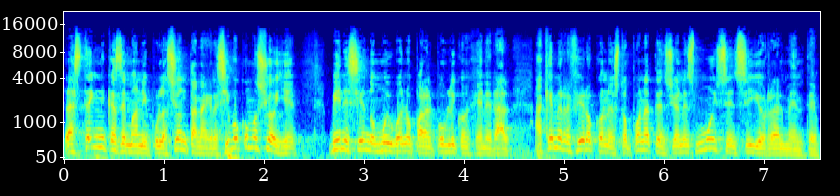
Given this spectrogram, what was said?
las técnicas de manipulación, tan agresivo como se oye, viene siendo muy bueno para el público en general. ¿A qué me refiero con esto? Pon atención, es muy sencillo realmente.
